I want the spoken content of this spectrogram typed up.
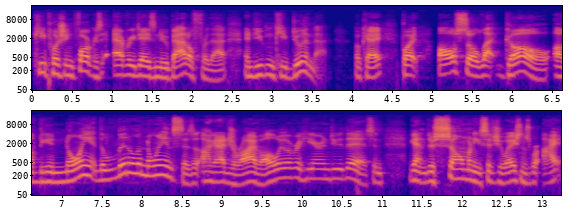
keep pushing forward because every day is a new battle for that. And you can keep doing that. Okay. But also let go of the annoying, the little annoyances. Oh, I gotta drive all the way over here and do this. And again, there's so many situations where I,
